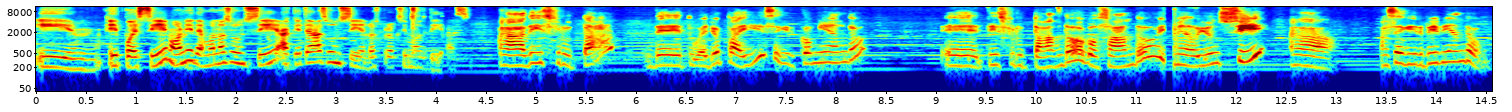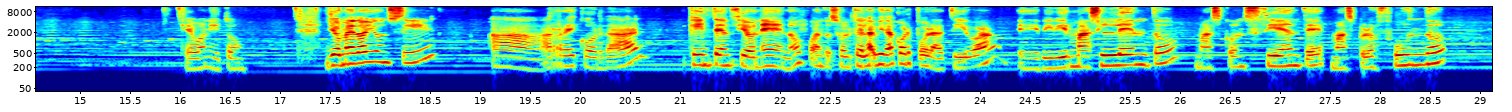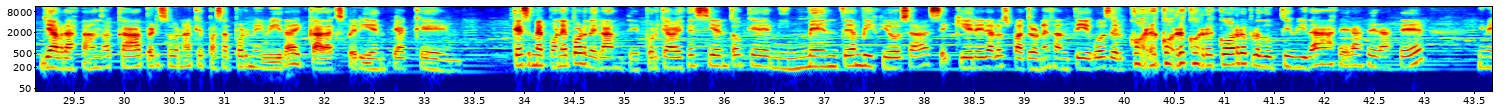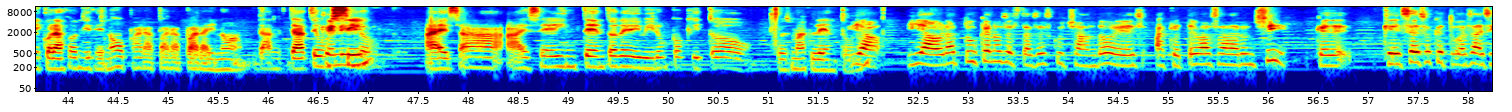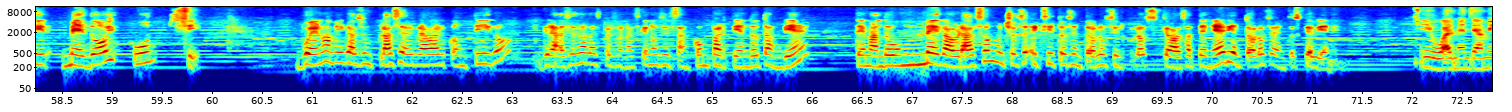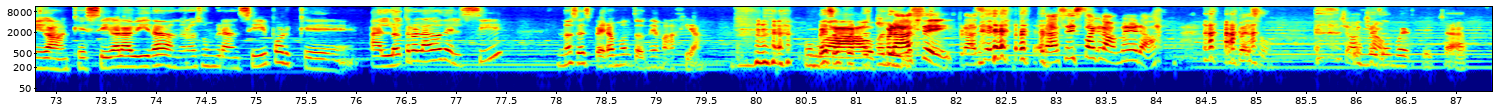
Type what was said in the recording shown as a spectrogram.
Y, y pues sí, Moni, démonos un sí. ¿A qué te das un sí en los próximos días? A disfrutar de tu bello país, seguir comiendo eh, disfrutando, gozando y me doy un sí a, a seguir viviendo. Qué bonito. Yo me doy un sí a recordar que intencioné, ¿no? Cuando solté la vida corporativa, eh, vivir más lento, más consciente, más profundo y abrazando a cada persona que pasa por mi vida y cada experiencia que, que se me pone por delante, porque a veces siento que mi mente ambiciosa se quiere ir a los patrones antiguos del corre, corre, corre, corre, productividad, hacer, hacer, hacer, y mi corazón dice, no, para, para, para, y no, date un sí a, esa, a ese intento de vivir un poquito pues más lento. Y, ahora tú que nos estás escuchando es, ¿a qué te vas a dar un sí? ¿Qué, ¿Qué es eso que tú vas a decir? Me doy un sí. Bueno, amiga, es un placer grabar contigo gracias a las personas que nos están compartiendo también. Te mando un mega abrazo, muchos éxitos en todos los círculos que vas a tener y en todos los eventos que vienen. Igualmente, amiga, que siga la vida dándonos un gran sí, porque al otro lado del sí nos espera un montón de magia. un beso wow, frase, frase, frase instagramera. Un beso. Chao, un beso fuerte, chao.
